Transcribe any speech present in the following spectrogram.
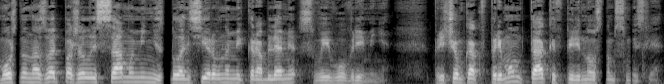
можно назвать, пожалуй, самыми несбалансированными кораблями своего времени. Причем как в прямом, так и в переносном смысле.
